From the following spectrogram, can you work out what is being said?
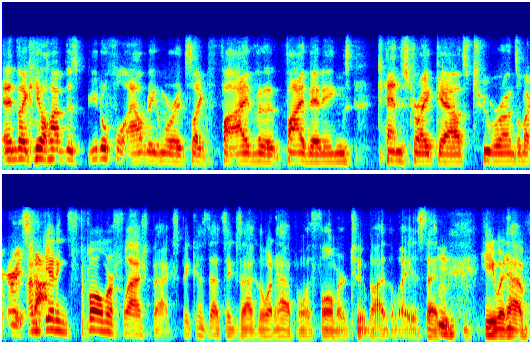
And like he'll have this beautiful outing where it's like five uh, five innings, ten strikeouts, two runs. I'm like, all right, stop. I'm getting Fulmer flashbacks because that's exactly what happened with Fulmer too. By the way, is that Mhm. he would have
